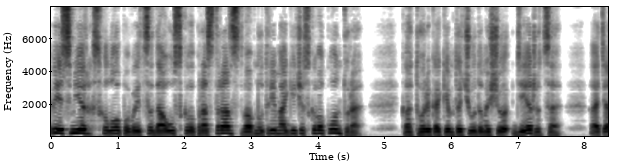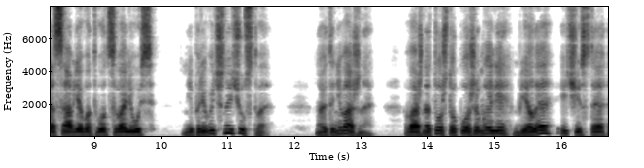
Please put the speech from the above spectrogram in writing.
Весь мир схлопывается до узкого пространства внутри магического контура, который каким-то чудом еще держится, хотя сам я вот-вот свалюсь. Непривычное чувство. Но это не важно. Важно то, что кожа Мэли белая и чистая,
